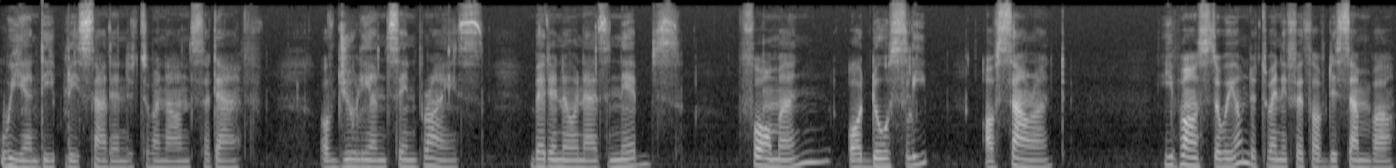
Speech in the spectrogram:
We are deeply saddened to announce the death of Julian St. Brice, better known as Nibs, foreman or Do Sleep of Sarat. He passed away on the 25th of December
